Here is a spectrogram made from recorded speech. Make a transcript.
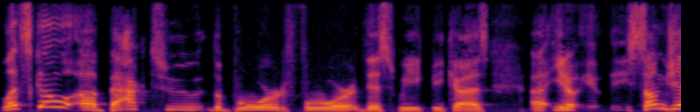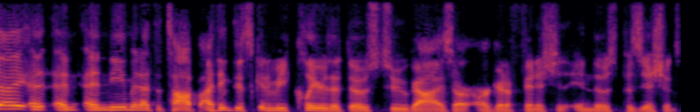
Let's go uh, back to the board for this week because, uh, you know, Sung Jae and, and, and Niemann at the top, I think it's going to be clear that those two guys are, are going to finish in, in those positions.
